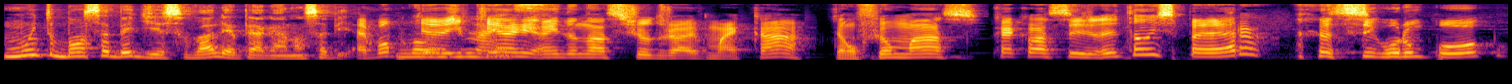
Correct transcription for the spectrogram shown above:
Muito bom saber disso, valeu, PH, não sabia. É bom porque bom aí quem ainda não assistiu Drive My Car, que é um filmaço, quer que eu assista? Então espera, segura um pouco.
